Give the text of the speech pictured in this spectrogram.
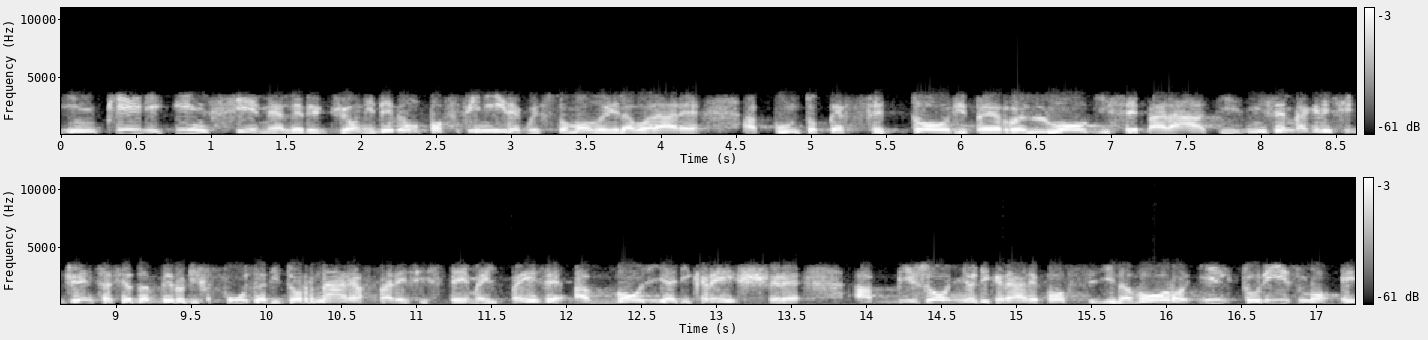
in piedi insieme alle regioni. Deve un po' finire questo modo di lavorare appunto per settori, per luoghi separati. Mi sembra che l'esigenza sia davvero diffusa di tornare a fare sistema. Il Paese ha voglia di crescere, ha bisogno di creare posti di lavoro, il turismo è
